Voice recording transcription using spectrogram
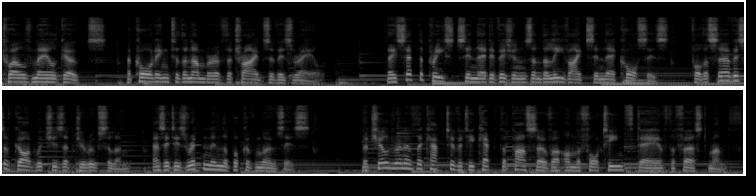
12 male goats, according to the number of the tribes of Israel. They set the priests in their divisions and the Levites in their courses, for the service of God which is at Jerusalem, as it is written in the book of Moses. The children of the captivity kept the Passover on the fourteenth day of the first month.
